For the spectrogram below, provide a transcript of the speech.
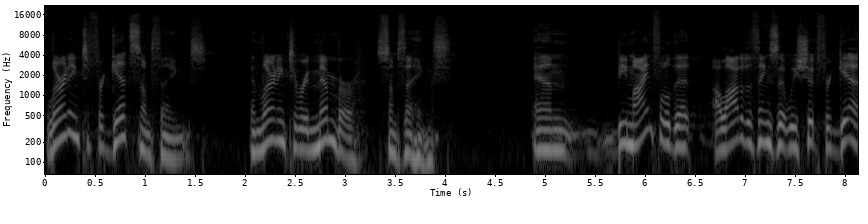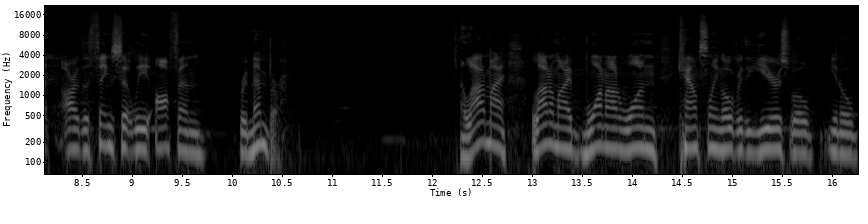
learning to forget some things and learning to remember some things. And be mindful that a lot of the things that we should forget are the things that we often remember. A lot of my a lot of my one-on-one counseling over the years will, you know,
